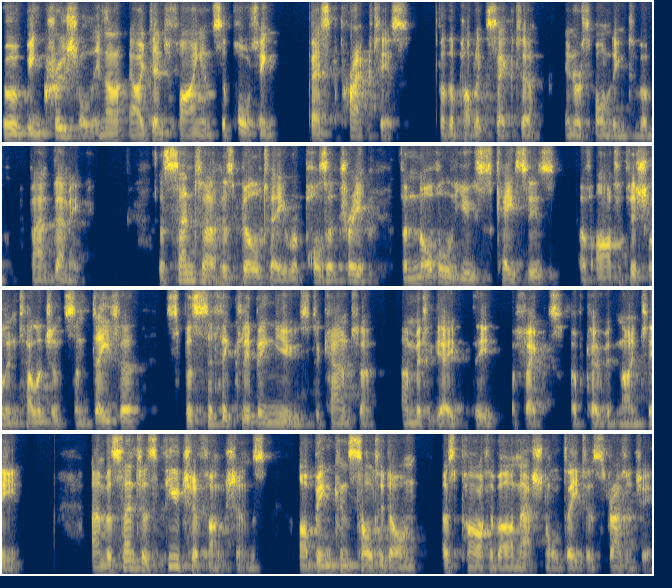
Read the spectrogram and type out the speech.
who have been crucial in identifying and supporting best practice for the public sector in responding to the pandemic. The Centre has built a repository for novel use cases of artificial intelligence and data specifically being used to counter and mitigate the effects of COVID-19. And the centre's future functions are being consulted on as part of our national data strategy.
